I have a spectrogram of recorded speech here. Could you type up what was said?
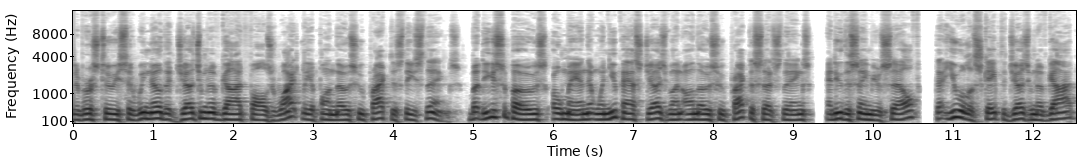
And in verse 2, he said, We know that judgment of God falls rightly upon those who practice these things. But do you suppose, O man, that when you pass judgment on those who practice such things and do the same yourself, that you will escape the judgment of God?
